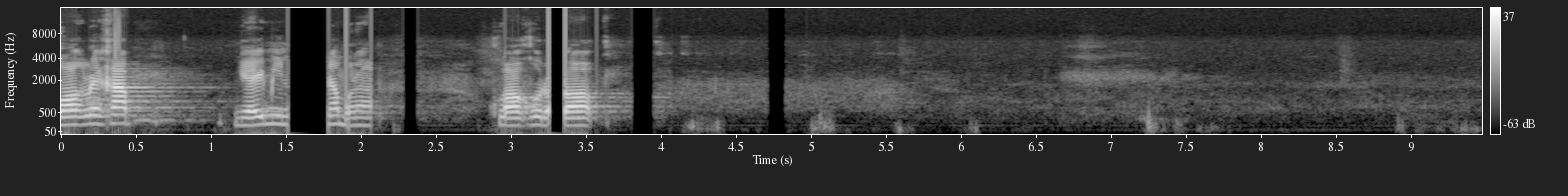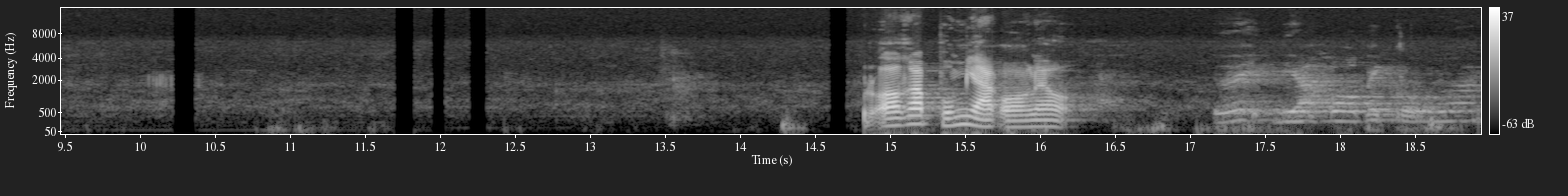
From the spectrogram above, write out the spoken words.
ออกเลยครับอย่าให้มีน้ำมันครับขอขุดออก ขุดออกครับ ผมอยากออกแล้ว เฮ้ย เดี๋ยวออกไปก่อน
